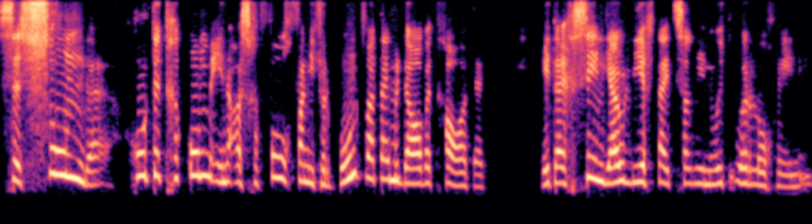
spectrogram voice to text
se sonde, God het gekom en as gevolg van die verbond wat hy met Dawid gehad het, het hy gesê in jou lewenstyd sal jy nooit oorlog hê nie.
